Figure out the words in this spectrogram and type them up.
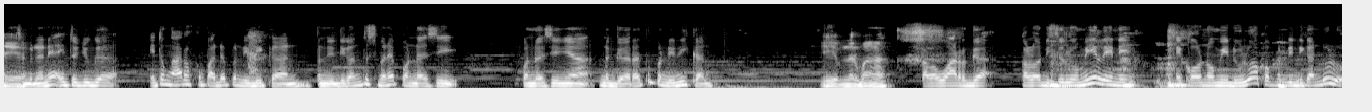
Iya. sebenarnya itu juga itu ngaruh kepada pendidikan. Pendidikan itu sebenarnya pondasi pondasinya negara tuh pendidikan. Iya benar banget. Kalau warga kalau disuruh milih nih ekonomi dulu apa pendidikan dulu?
